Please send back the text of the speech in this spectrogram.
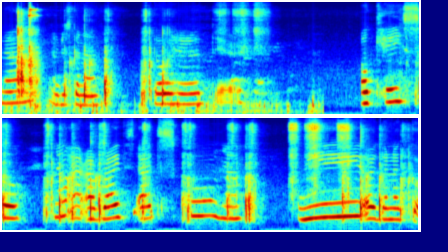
now I'm just gonna go ahead there. Okay, so now I arrived at school now. We are gonna go.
